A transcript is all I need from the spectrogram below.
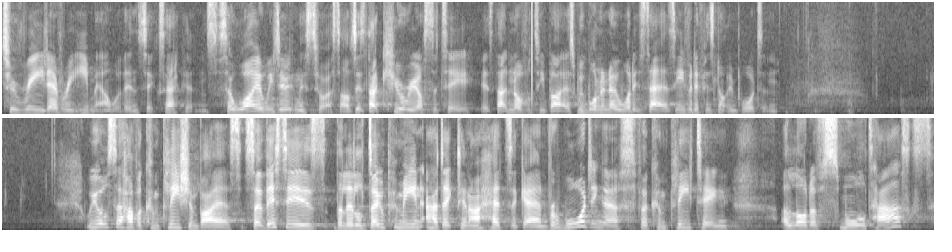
to read every email within six seconds. So why are we doing this to ourselves? It's that curiosity, it's that novelty bias. We want to know what it says, even if it's not important. We also have a completion bias. So this is the little dopamine addict in our heads again, rewarding us for completing a lot of small tasks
